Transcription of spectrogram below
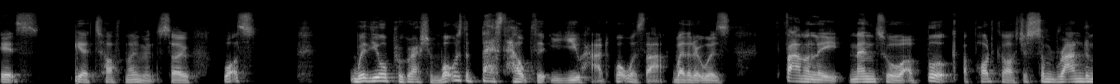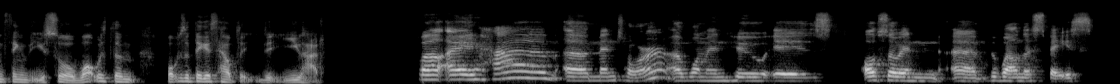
It's a tough moment. So what's with your progression what was the best help that you had? What was that? Whether it was family mentor a book a podcast just some random thing that you saw. What was the what was the biggest help that, that you had? Well, I have a mentor, a woman who is also in uh, the wellness space.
